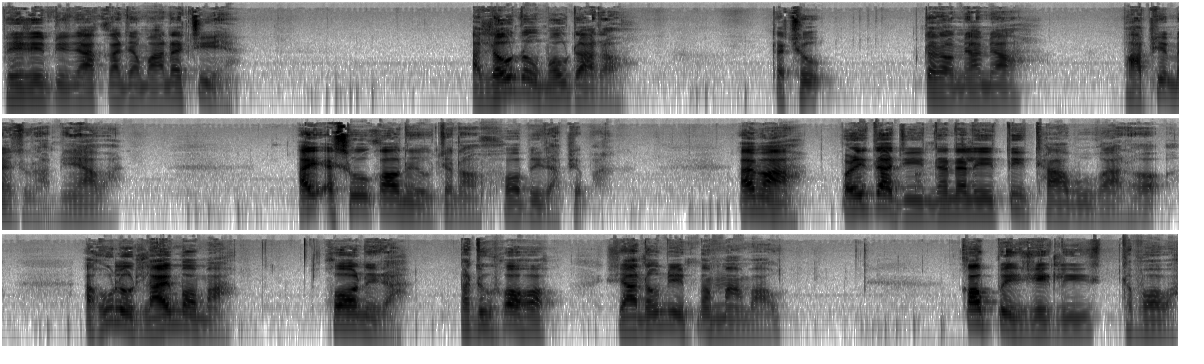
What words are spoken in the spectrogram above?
ဘေးရင်ပညာကံကြမ္မာနဲ့ကြည့်ရင်အလုံးစုံမဟုတ်တာတော့တချို့တော်တော်များများဘာဖြစ်မဲ့ဆိုတာမြင်ရပါအဲ့အဆိုးကောင်းတွေကိုကျွန်တော်ဟောပြတာဖြစ်ပါအဲ့မှာပရိသတ်ကြီးနန္ဒလီတိထားဘူးကတော့အခုလို့ line ပေါ်မှာဟောနေတာဘသူဟောဟော ရာသုံးပြမှန်မှန်ပါဘူးကောက်ပင်ရိတ်လီသဘောပါ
